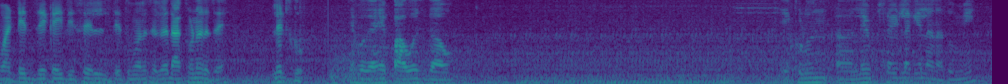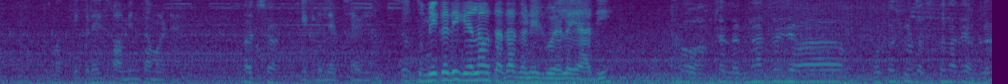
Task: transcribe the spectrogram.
वाटेत जे काही दिसेल ते तुम्हाला सगळं दाखवणारच आहे. लेट्स गो हे बघा हे पावस इकडून लेफ्ट साईडला गेला ना तुम्ही मग तिकडे स्वामींचा मठ आहे. अच्छा. इकडे लेफ्ट साईडला सो तुम्ही कधी गेला होता का गणेश गोळ्याला याआधी? हो आमच्या लग्नाचं जेव्हा फोटोशूट असतं ना ते आपलं.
